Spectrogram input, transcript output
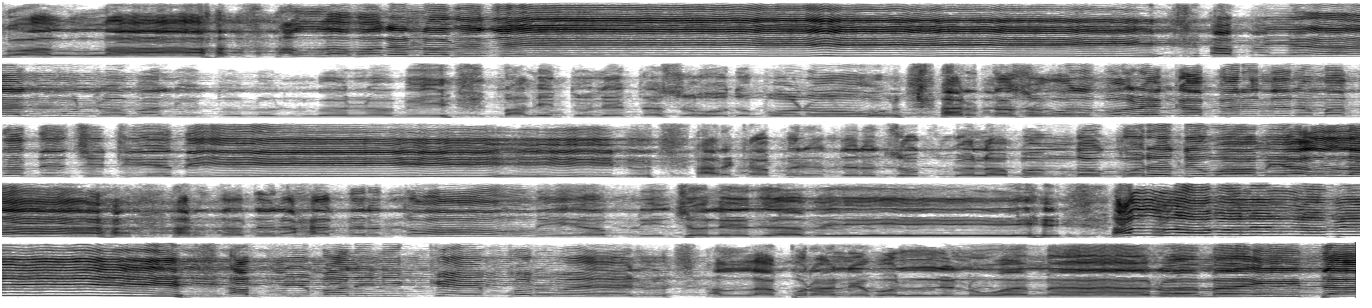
গো আল্লাহ। আল্লাহ বলে, নবীজি, আপনি এক মুঠো বালি তুলুন গো নবী। বালি তুলে তা সহদ পড়ুন, আর তা সহদ পড়ে কাপেরদের মাথাতে ছিটিয়ে দিন। আর কাপেরদের চোখ গলা বন্ধ করে দেব আমি আল্লাহ। আর তাদের হাতের তল দিয়ে আপনি চলে যাবে। আল্লাহ বলেন আপনি বালি নিক্ষেপ করবেন আল্লাহ কোরআনে বললেন, ওয়ামা রমাইতা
